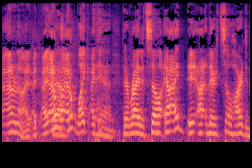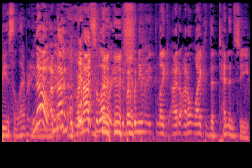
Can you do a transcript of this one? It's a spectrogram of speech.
I don't know. I I, I don't Yeah. I don't like I think Man, they're right. It's so I, it, I they're so hard to be a celebrity. No, man. I'm not. We're not celebrity. but when you like, I don't. I don't like the tendency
